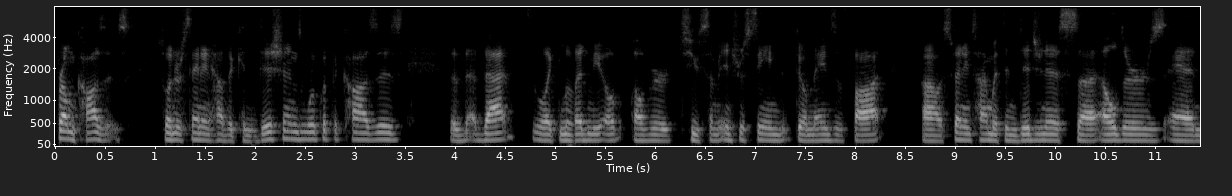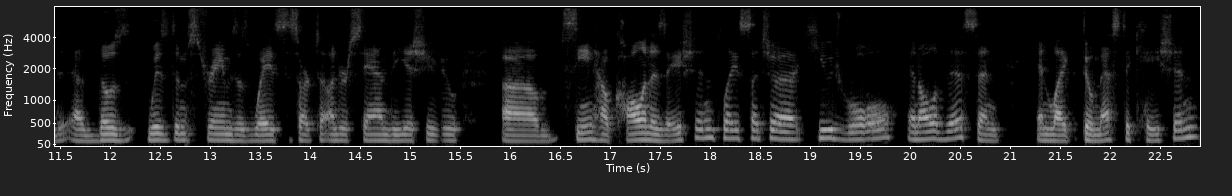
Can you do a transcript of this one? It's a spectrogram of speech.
from causes. So understanding how the conditions work with the causes, that, that like led me over to some interesting domains of thought uh, spending time with indigenous uh, elders and uh, those wisdom streams as ways to start to understand the issue um, seeing how colonization plays such a huge role in all of this and and like domestication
